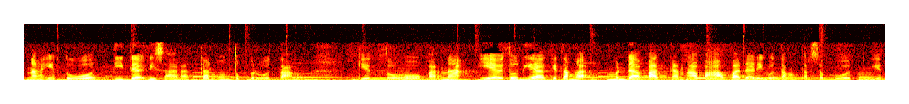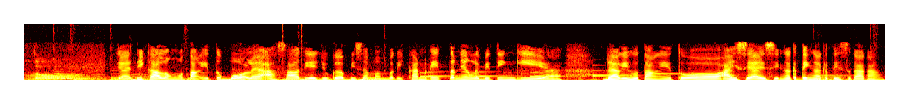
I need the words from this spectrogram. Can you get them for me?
Nah itu tidak disarankan untuk berutang gitu karena ya itu dia kita nggak mendapatkan apa-apa dari utang tersebut gitu jadi kalau ngutang itu boleh asal dia juga bisa memberikan return yang lebih tinggi ya dari hutang itu oh I see I see ngerti ngerti sekarang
